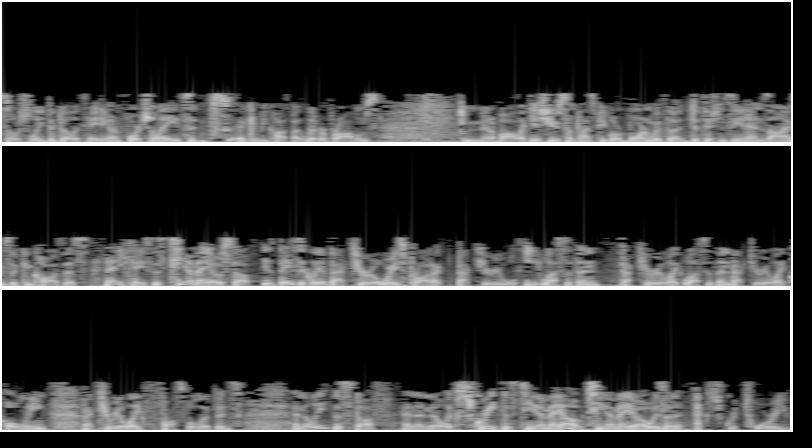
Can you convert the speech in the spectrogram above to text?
socially debilitating. Unfortunately, it's, it's, it can be caused by liver problems, metabolic issues. Sometimes people are born with a deficiency in enzymes that can cause this. In any case, this TMAO stuff is basically a bacterial waste product. Bacteria will eat lecithin, bacteria like lecithin, bacteria like choline, bacteria like phospholipids, and they'll eat this stuff, and then they'll excrete this TMAO. TMAO is an excretory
